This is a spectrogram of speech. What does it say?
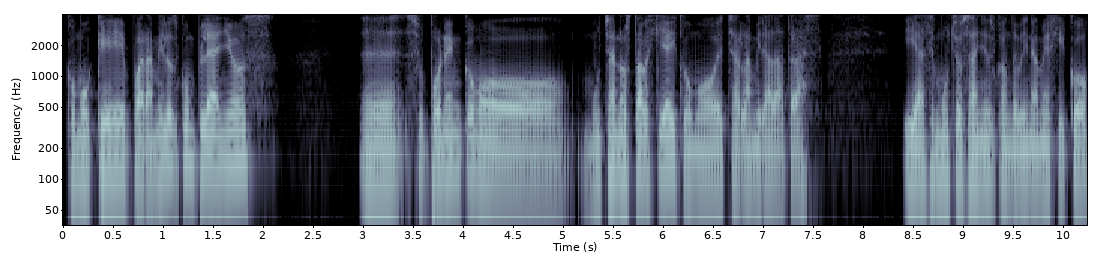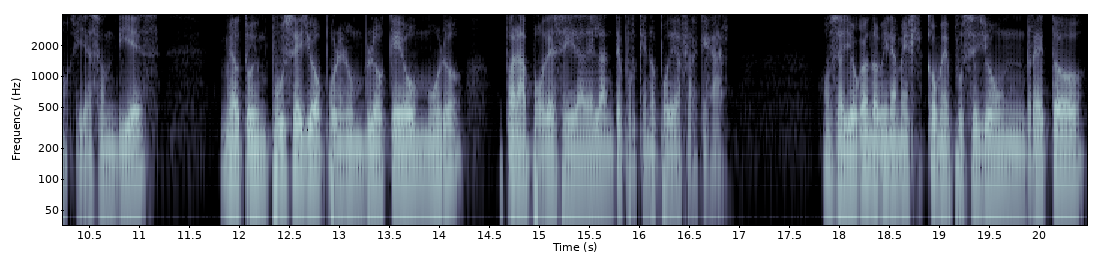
Como que para mí los cumpleaños eh, suponen como mucha nostalgia y como echar la mirada atrás. Y hace muchos años cuando vine a México, que ya son 10, me autoimpuse yo poner un bloqueo, un muro, para poder seguir adelante porque no podía flaquear. O sea, yo cuando vine a México me puse yo un reto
